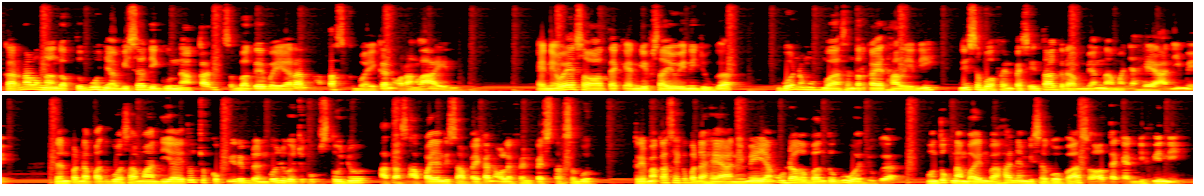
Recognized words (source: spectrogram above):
karena menganggap tubuhnya bisa digunakan sebagai bayaran atas kebaikan orang lain. Anyway, soal take and give Sayo ini juga gue nemu pembahasan terkait hal ini di sebuah fanpage Instagram yang namanya Hea Anime. Dan pendapat gue sama dia itu cukup mirip dan gue juga cukup setuju atas apa yang disampaikan oleh fanpage tersebut. Terima kasih kepada Hea Anime yang udah ngebantu gue juga untuk nambahin bahan yang bisa gue bahas soal Tech and Give ini.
